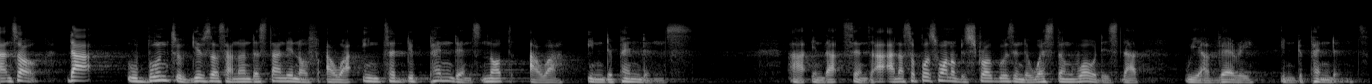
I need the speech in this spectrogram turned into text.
And so that Ubuntu gives us an understanding of our interdependence, not our independence. Uh, in that sense. And I suppose one of the struggles in the Western world is that we are very independent.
